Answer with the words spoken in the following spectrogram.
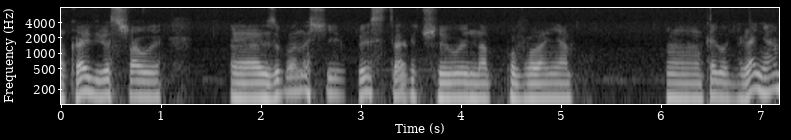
Ok, dwie strzały e, w zupełności wystarczyły na powolenie mm, tego jelenia.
